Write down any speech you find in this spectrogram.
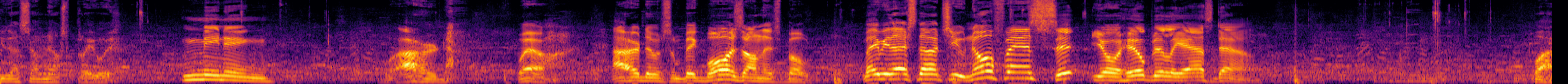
you got something else to play with? Meaning. Well, I heard. Well, I heard there was some big boys on this boat. Maybe that's not you. No offense. Sit your hillbilly ass down. Why?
